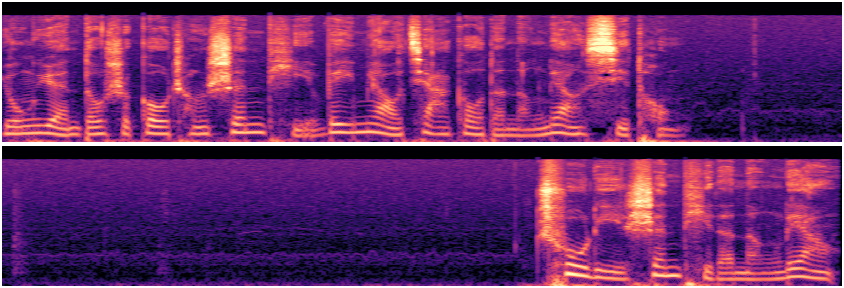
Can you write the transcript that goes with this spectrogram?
永远都是构成身体微妙架构的能量系统。处理身体的能量，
